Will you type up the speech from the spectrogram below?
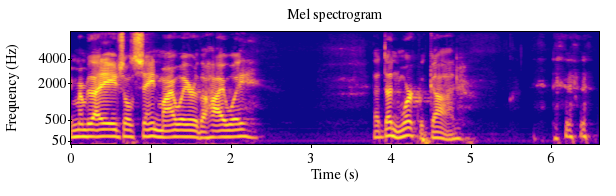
You remember that age old saying, my way or the highway? That doesn't work with God.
